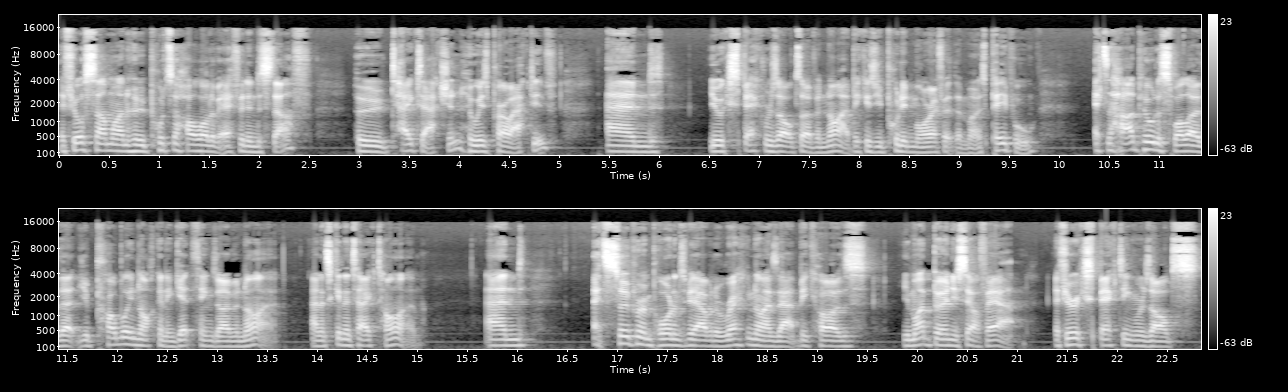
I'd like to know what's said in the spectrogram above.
If you're someone who puts a whole lot of effort into stuff, who takes action, who is proactive, and you expect results overnight because you put in more effort than most people, it's a hard pill to swallow that you're probably not going to get things overnight and it's going to take time. And it's super important to be able to recognize that because you might burn yourself out. If you're expecting results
